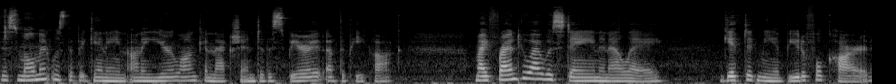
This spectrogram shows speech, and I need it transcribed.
This moment was the beginning on a year long connection to the spirit of the peacock. My friend who I was staying in LA gifted me a beautiful card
